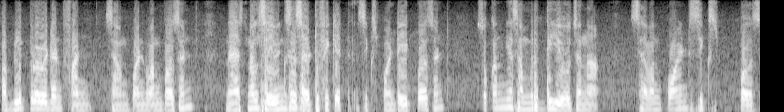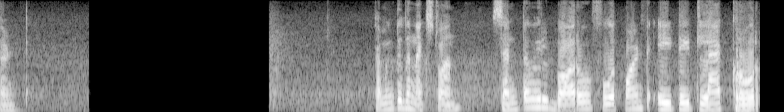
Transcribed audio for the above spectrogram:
Public Provident Fund 7.1%, National Savings Certificate 6.8%, Sukanya Samriddhi Yojana 7.6%. Coming to the next one, Center will borrow 4.88 lakh crore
